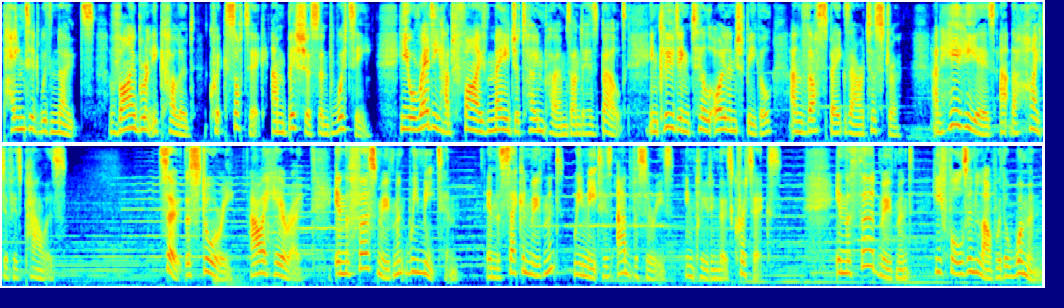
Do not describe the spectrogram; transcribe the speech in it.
painted with notes, vibrantly coloured, quixotic, ambitious, and witty. He already had five major tone poems under his belt, including Till Eulenspiegel and Thus Spake Zarathustra. And here he is at the height of his powers. So, the story, our hero. In the first movement, we meet him. In the second movement, we meet his adversaries, including those critics. In the third movement, he falls in love with a woman.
